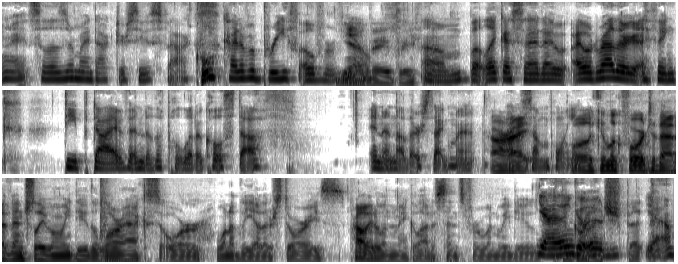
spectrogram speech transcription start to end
All right, so those are my Dr. Seuss facts. Cool. Kind of a brief overview. Yeah, very brief. um, but like I said, I I would rather I think deep dive into the political stuff in another segment All right. at some point. Well, we can look forward to that eventually when we do the Lorax or one of the other stories. Probably it wouldn't make a lot of sense for when we do yeah, I think Grinch, it would. but Yeah,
